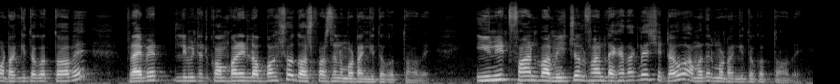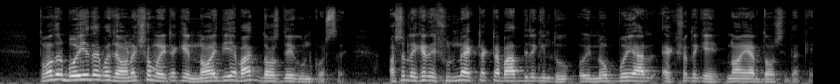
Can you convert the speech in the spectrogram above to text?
মোটাঙ্কিত করতে হবে। প্রাইভেট লিমিটেড কোম্পানির লভ্যাংশ দশ পার্সেন্টে মোটাঙ্কিত করতে হবে। ইউনিট ফান্ড বা মিউচুয়াল ফান্ড লেখা থাকলে সেটাও আমাদের মোটাঙ্কিত করতে হবে। তোমাদের বইয়ে দেখবে যে অনেক সময় এটাকে নয় দিয়ে ভাগ, দশ দিয়ে গুণ করছে। আসলে এখানে শূন্য একটা একটা বাদ দিলে কিন্তু ওই নব্বই আর একশো থেকে নয় আর দশই থাকে।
